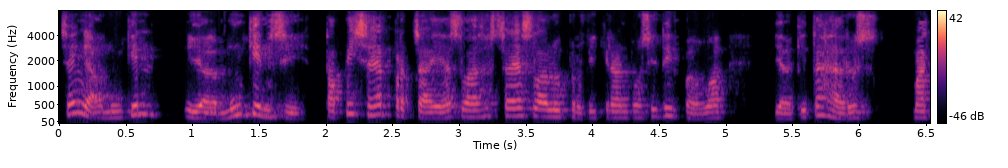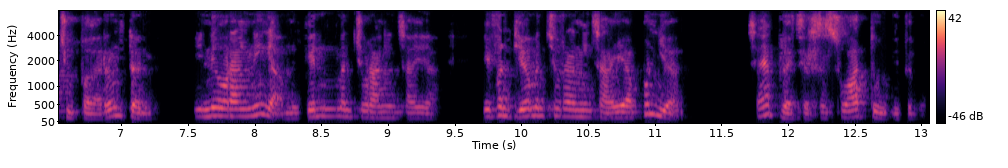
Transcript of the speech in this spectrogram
saya nggak mungkin, ya mungkin sih, tapi saya percaya, selalu, saya selalu berpikiran positif bahwa ya kita harus maju bareng dan ini orang ini nggak mungkin mencurangin saya. even dia mencurangin saya pun ya saya belajar sesuatu gitu loh.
